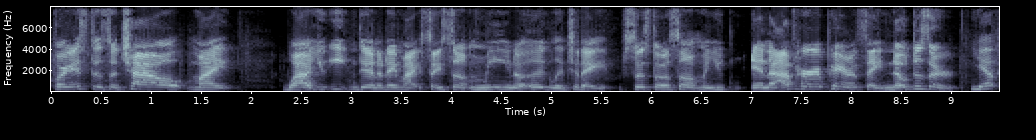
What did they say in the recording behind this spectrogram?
for instance, a child might, while you eating dinner, they might say something mean or ugly to their sister or something. And you and I've heard parents say no dessert. Yep.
